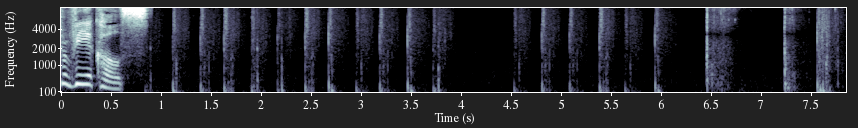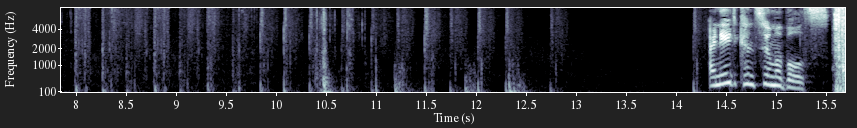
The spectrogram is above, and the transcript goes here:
For vehicles. I need consumables.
